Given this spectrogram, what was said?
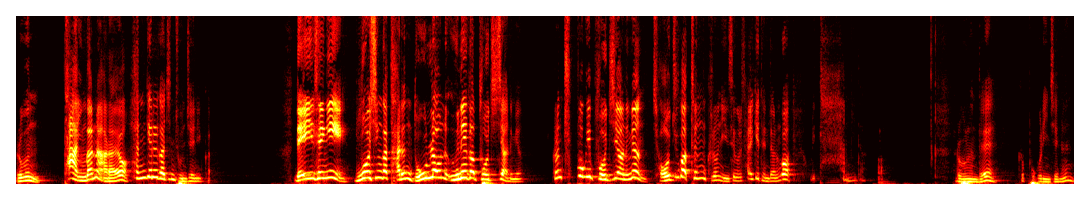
여러분 다 인간은 알아요. 한계를 가진 존재니까. 내 인생이 무엇인가 다른 놀라운 은혜가 부어지지 않으면 그런 축복이 부어지지 않으면 저주 같은 그런 인생을 살게 된다는 것 우리 다 압니다. 여러분 근데 그 복을 이제는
